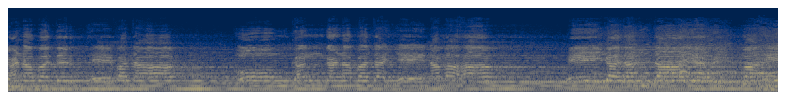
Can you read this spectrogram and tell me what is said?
गणपतिर्देवता। ॐ गङ्गणपतये नमः। एकदन्ताय विद्महे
